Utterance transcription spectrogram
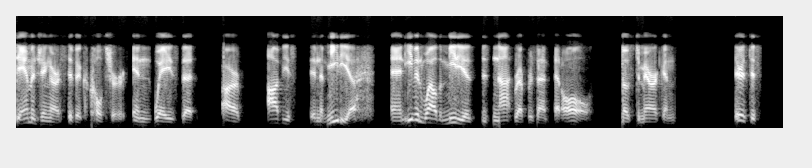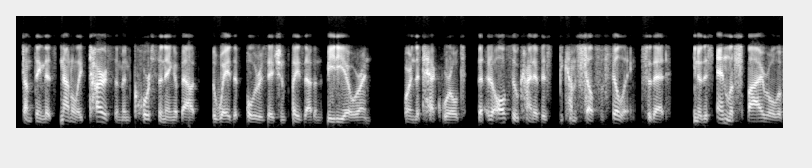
damaging our civic culture in ways that are obvious in the media. And even while the media does not represent at all most Americans, there's just something that's not only tiresome and coarsening about the way that polarization plays out in the media or in or in the tech world, but it also kind of has become self-fulfilling so that, you know, this endless spiral of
